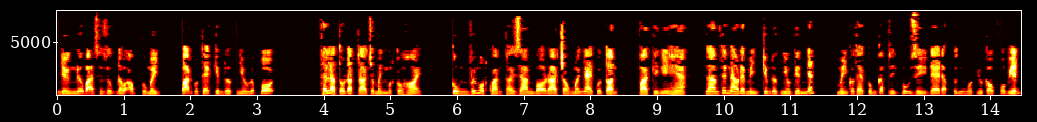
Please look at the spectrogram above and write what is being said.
nhưng nếu bạn sử dụng đầu óc của mình, bạn có thể kiếm được nhiều gấp bội. Thế là tôi đặt ra cho mình một câu hỏi, cùng với một khoảng thời gian bỏ ra trong mấy ngày cuối tuần và kỳ nghỉ hè, làm thế nào để mình kiếm được nhiều tiền nhất, mình có thể cung cấp dịch vụ gì để đáp ứng một nhu cầu phổ biến.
